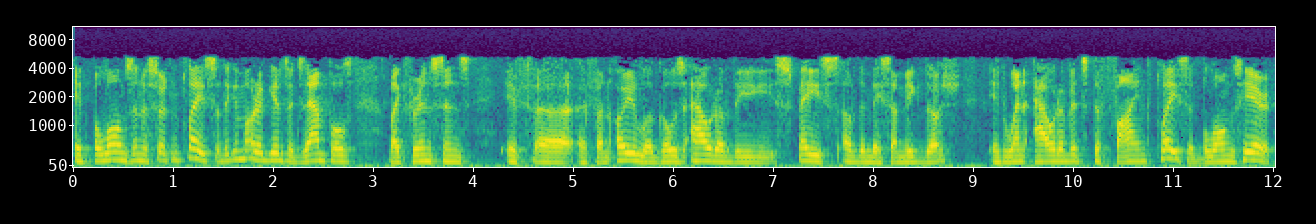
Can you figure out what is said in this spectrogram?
it belongs in a certain place. So the Gemara gives examples, like for instance, if uh, if an oila goes out of the space of the Mesa Migdosh, it went out of its defined place. It belongs here.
